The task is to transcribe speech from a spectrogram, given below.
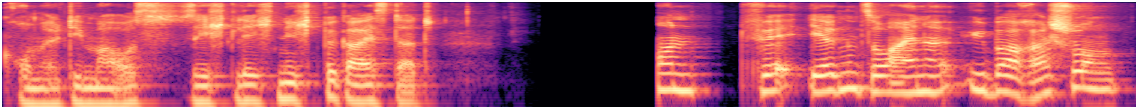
grummelt die Maus, sichtlich nicht begeistert. Und für irgend so eine Überraschung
